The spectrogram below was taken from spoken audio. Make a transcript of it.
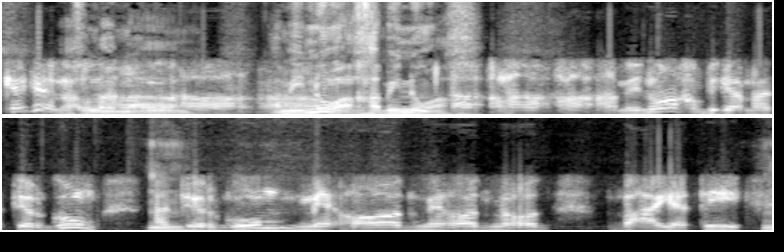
כן, כן. המינוח, המינוח. המינוח וגם התרגום, mm. התרגום מאוד מאוד מאוד בעייתי mm.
